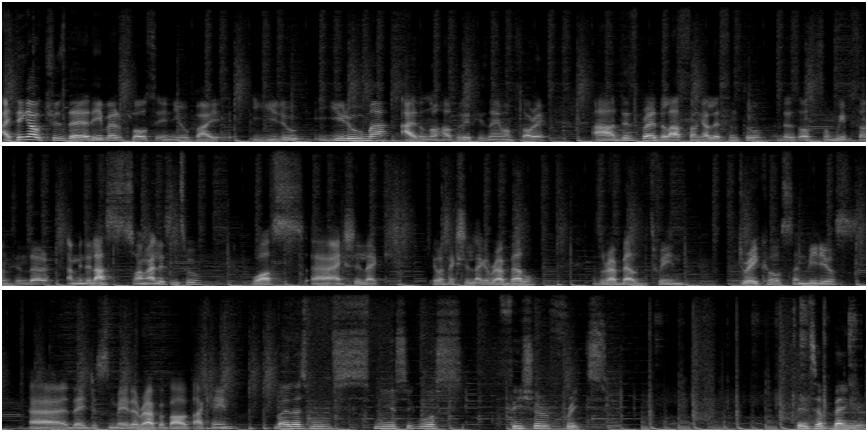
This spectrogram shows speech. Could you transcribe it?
I think I would choose the River Flows In You by Yuru, Yuruma. I don't know how to read his name, I'm sorry. Uh, this is probably the last song I listened to. There's also some weep songs in there. I mean, the last song I listened to was uh, actually like, it was actually like a rap battle. It was a rap battle between Dracos and Videos. Uh, they just made a rap about Arcane. My last music was Fisher Freaks. It's a banger.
